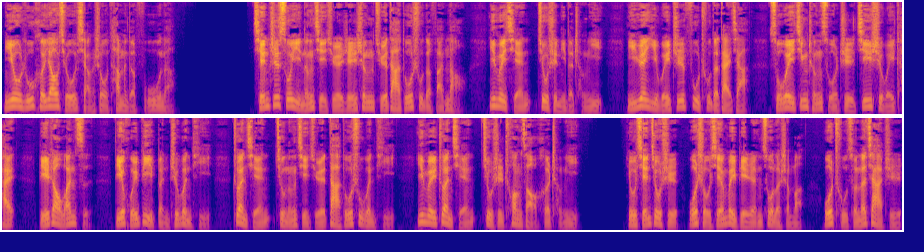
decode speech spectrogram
你又如何要求享受他们的服务呢？钱之所以能解决人生绝大多数的烦恼，因为钱就是你的诚意，你愿意为之付出的代价。所谓精诚所至，金石为开，别绕弯子，别回避本质问题。赚钱就能解决大多数问题，因为赚钱就是创造和诚意。有钱就是我首先为别人做了什么，我储存了价值，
